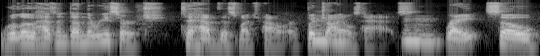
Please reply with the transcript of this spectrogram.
willow hasn't done the research to have this much power but Mhm. giles has Mhm. right so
